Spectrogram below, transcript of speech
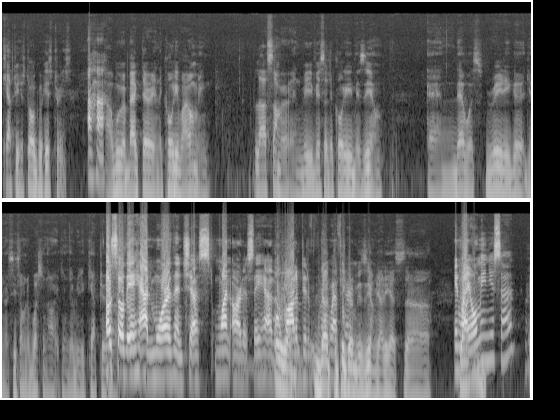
capture historical histories. Uh-huh. Uh, we were back there in the Cody, Wyoming last summer and we visited the Cody Museum. And that was really good, you know, see some of the Western arts and they really captured. Oh, the- so they had more than just one artist. They had a Oh, yeah, lot of different That particular museum, yeah, he has. Uh, In Wyoming, you said? I,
